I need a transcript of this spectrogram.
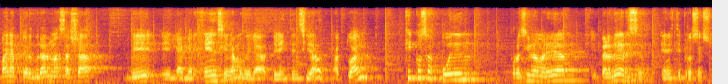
van a perdurar más allá de eh, la emergencia, digamos, de la, de la intensidad actual, ¿qué cosas pueden por decir de una manera, perderse en este proceso.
